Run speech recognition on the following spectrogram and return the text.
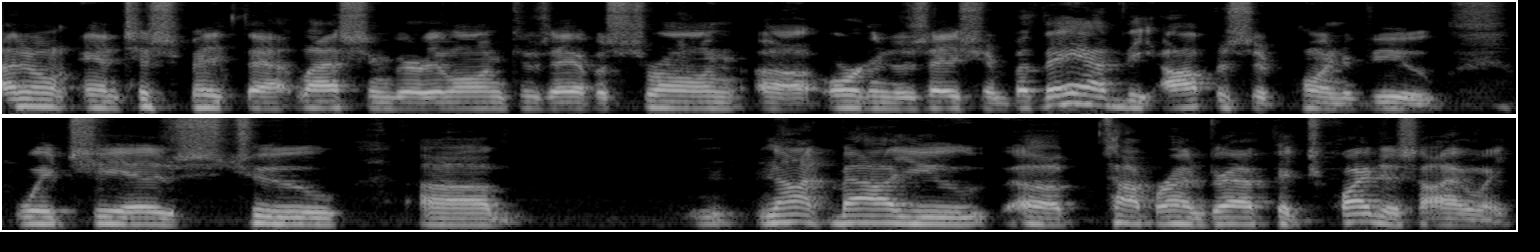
I don't anticipate that lasting very long because they have a strong uh, organization. But they have the opposite point of view, which is to um, not value uh, top round draft picks quite as highly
